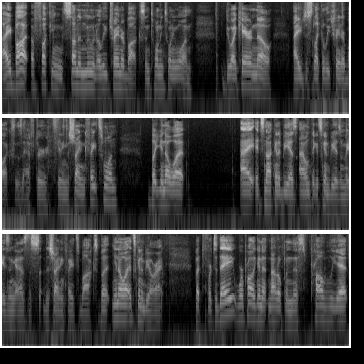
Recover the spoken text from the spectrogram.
I bought a fucking Sun and Moon Elite Trainer box in 2021. Do I care? No. I just like Elite Trainer boxes after getting the Shining Fates one. But you know what? I it's not going to be as I don't think it's going to be as amazing as the the Shining Fates box, but you know what? It's going to be all right. But for today, we're probably going to not open this probably yet.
